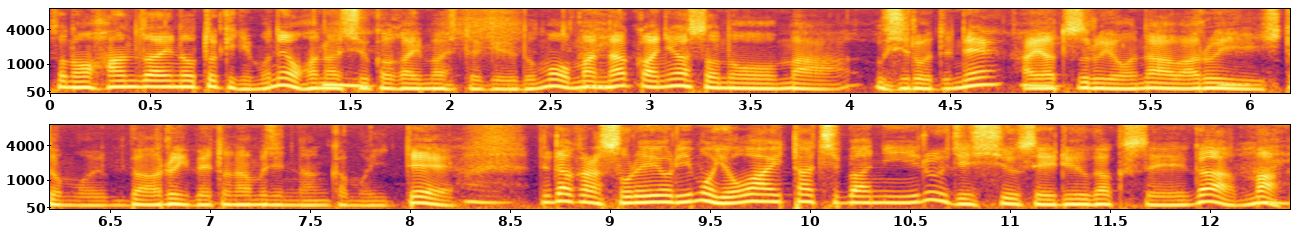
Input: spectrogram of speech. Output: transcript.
その犯罪の時にもね、お話伺いましたけれども、まあ、はい。中にはその、まあ、後ろでね、はい。操るような悪い人も、悪いベトナム人なんかもいて、はい。でだからそれよりも弱い立場にいる実習生、留学生が、まあはい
